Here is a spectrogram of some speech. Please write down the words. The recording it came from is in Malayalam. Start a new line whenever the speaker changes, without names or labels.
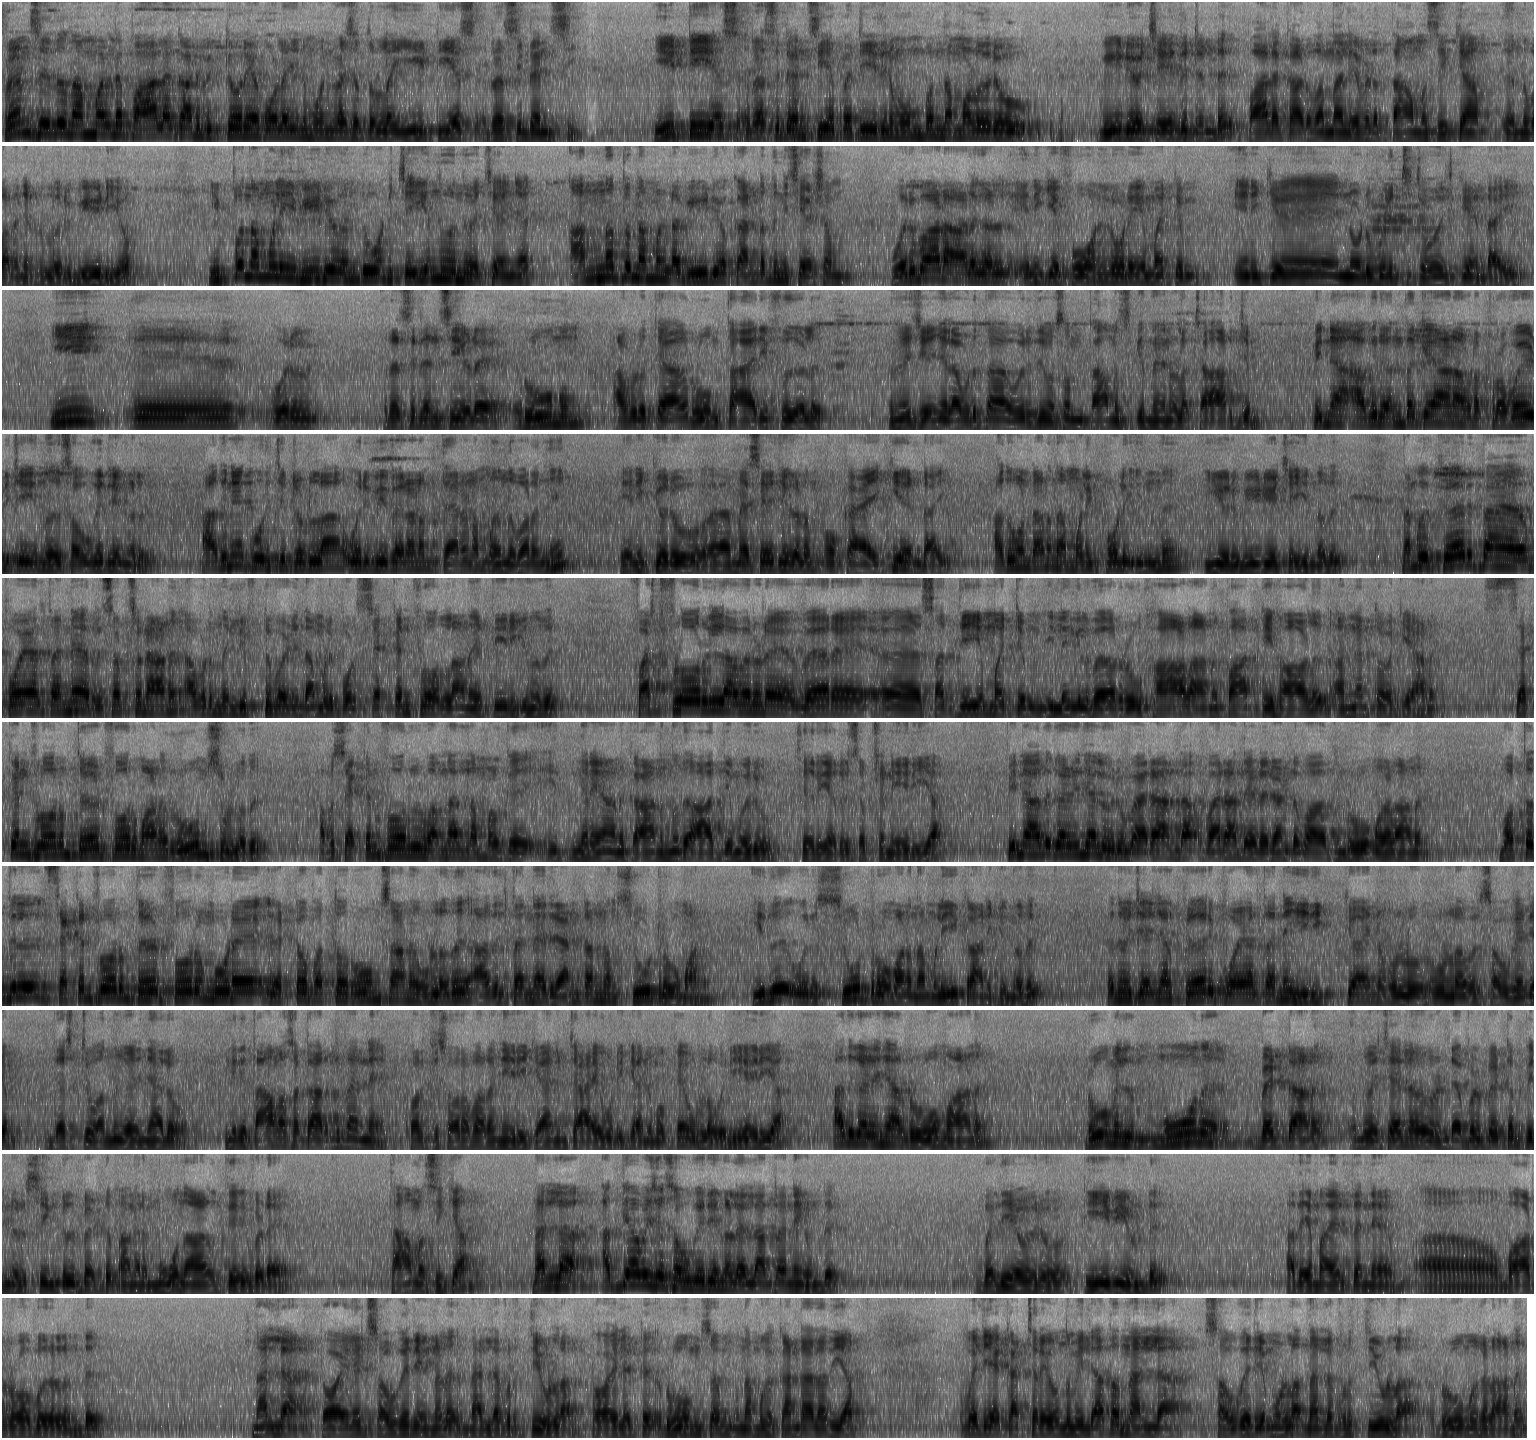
ഫ്രണ്ട്സ് ഇത് നമ്മളുടെ പാലക്കാട് വിക്ടോറിയ കോളേജിന് മുൻവശത്തുള്ള E T S residency. E T S റെസിഡൻസിയെ പറ്റി ഇതിനു മുമ്പും നമ്മളൊരു വീഡിയോ ചെയ്തിട്ടുണ്ട്. പാലക്കാട് വന്നാൽ എവിടെ താമസിക്കാം എന്ന് പറഞ്ഞിട്ടുള്ളൊരു വീഡിയോ. ഇപ്പോൾ നമ്മൾ ഈ വീഡിയോ എന്തുകൊണ്ട് ചെയ്യുന്നു എന്ന് വെച്ച് കഴിഞ്ഞാൽ അന്നത്തെ നമ്മളുടെ വീഡിയോ കണ്ടതിന് ശേഷം ഒരുപാട് ആളുകൾ എനിക്ക് ഫോണിലൂടെയും മറ്റും എനിക്ക് എന്നോട് വിളിച്ച് ചോദിക്കുകയുണ്ടായി. ഈ ഒരു റെസിഡൻസിയുടെ റൂമും അവിടുത്തെ ആ റൂം താരിഫുകൾ എന്ന് വെച്ച് കഴിഞ്ഞാൽ അവിടുത്തെ ഒരു ദിവസം താമസിക്കുന്നതിനുള്ള ചാർജും. പിന്നെ അവരെന്തൊക്കെയാണ് അവിടെ പ്രൊവൈഡ് ചെയ്യുന്നത് സൗകര്യങ്ങൾ? അതിനെക്കുറിച്ചിട്ടുള്ള ഒരു വിവരണം തരണം എന്ന് പറഞ്ഞ് എനിക്കൊരു മെസ്സേജുകളും ഒക്കെ അയക്കുകയുണ്ടായി. അതുകൊണ്ടാണ് നമ്മളിപ്പോൾ ഇന്ന് ഈ ഒരു വീഡിയോ ചെയ്യുന്നത്. നമുക്ക് കയറി പോയാൽ തന്നെ റിസപ്ഷനാണ്. അവിടുന്ന് ലിഫ്റ്റ് വഴി നമ്മളിപ്പോൾ സെക്കൻഡ് ഫ്ലോറിലാണ് എത്തിയിരിക്കുന്നത്. ഫസ്റ്റ് ഫ്ലോറിൽ അവരുടെ വേറെ സദ്യയും മറ്റും ഇല്ലെങ്കിൽ വേറൊരു ഹാളാണ് പാർട്ടി ഹാൾ അങ്ങനത്തെ ഒക്കെയാണ് സെക്കൻഡ് ഫ്ലോറും തേർഡ് ഫ്ലോറുമാണ് റൂംസ് ഉള്ളത്. അപ്പോൾ സെക്കൻഡ് ഫ്ലോറിൽ വന്നാൽ നമ്മൾക്ക് ഇങ്ങനെയാണ് കാണുന്നത്. ആദ്യം ഒരു ചെറിയ റിസപ്ഷൻ ഏരിയ പിന്നെ അത് കഴിഞ്ഞാൽ ഒരു വരാന്ത വരാന്തയുടെ രണ്ട് ഭാഗത്തും റൂമുകളാണ്. മൊത്തത്തിൽ സെക്കൻഡ് ഫ്ലോറും തേർഡ് ഫ്ലോറും കൂടെ എട്ടോ പത്തോ റൂംസാണ് ഉള്ളത്. അതിൽ തന്നെ രണ്ടെണ്ണം സ്യൂട്ട് റൂമാണ് ഇത് ഒരു സ്യൂട്ട് റൂമാണ് നമ്മൾ ഈ കാണിക്കുന്നത്. എന്ന് വെച്ച് കഴിഞ്ഞാൽ കയറിപ്പോയാൽ തന്നെ ഇരിക്കാൻ ഉള്ള ഒരു സൗകര്യം ഗസ്റ്റ് വന്നു കഴിഞ്ഞാലോ. ഇല്ലെങ്കിൽ താമസക്കാർക്ക് തന്നെ കുറച്ച് സൊറ പറഞ്ഞ് ഇരിക്കാനും ചായ കുടിക്കാനും ഒക്കെ ഉള്ള ഒരു ഏരിയ അത് കഴിഞ്ഞാൽ റൂമാണ് റൂമിൽ മൂന്ന് ബെഡാണ് എന്ന് വെച്ചാൽ ഒരു ഡബിൾ ബെഡും പിന്നെ ഒരു സിംഗിൾ ബെഡും അങ്ങനെ മൂന്നാൾക്ക് ഇവിടെ താമസിക്കാം. നല്ല അത്യാവശ്യ സൗകര്യങ്ങളെല്ലാം തന്നെയുണ്ട്. വലിയ ഒരു ടി വി ഉണ്ട്. അതേമാതിരി തന്നെ വാർഡ്രോബുകളുണ്ട്. നല്ല ടോയ്ലറ്റ് സൗകര്യങ്ങൾ നല്ല വൃത്തിയുള്ള ടോയ്ലറ്റ്. റൂംസും നമുക്ക് കണ്ടാൽ അറിയാം. വലിയ കച്ചറയൊന്നുമില്ലാത്ത നല്ല സൗകര്യമുള്ള നല്ല വൃത്തിയുള്ള റൂമുകളാണ്.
